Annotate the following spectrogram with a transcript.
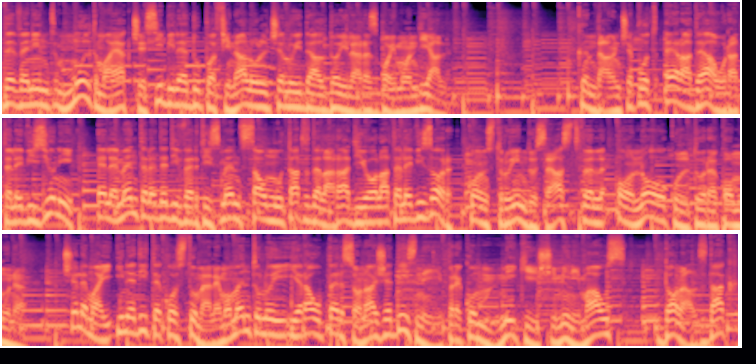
devenind mult mai accesibile după finalul celui de-al doilea război mondial. Când a început era de aur a televiziunii, elementele de divertisment s-au mutat de la radio la televizor, construindu-se astfel o nouă cultură comună. Cele mai inedite costume ale momentului erau personaje Disney, precum Mickey și Minnie Mouse, Donald Duck,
